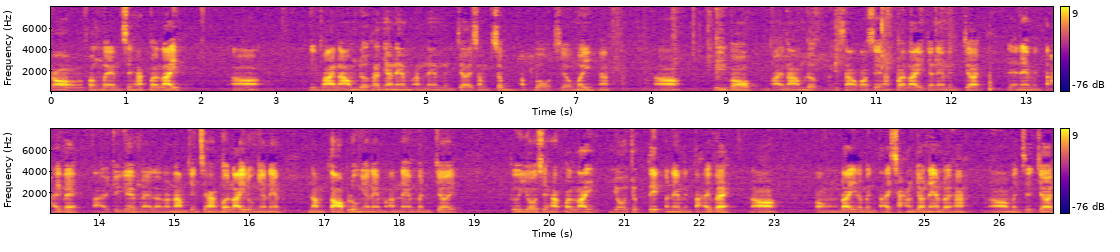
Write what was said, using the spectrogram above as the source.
có phần mềm CH Play. Đó. Điện thoại nào cũng được hết nha anh em. Anh em mình chơi Samsung, Apple, Xiaomi ha. Đó. Vivo điện thoại nào cũng được. Miễn sao có CH Play cho anh em mình chơi, để anh em mình tải về. Tại cái game này là nó nằm trên CH Play luôn nha anh em, nằm top luôn nha anh em. Anh em mình chơi, cứ vô CH Play, vô trực tiếp anh em mình tải về. Đó, còn đây là mình tải sẵn cho anh em rồi ha. Đó, mình sẽ chơi.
